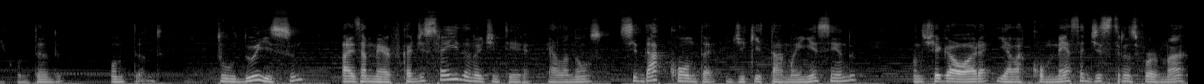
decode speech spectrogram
e contando, contando. Tudo isso faz a Mer ficar distraída a noite inteira. Ela não se dá conta de que está amanhecendo. Quando chega a hora e ela começa a destransformar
